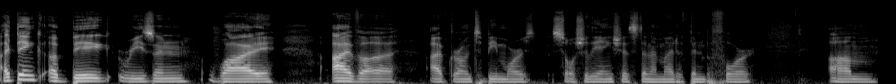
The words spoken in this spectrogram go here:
I think a big reason why I've uh I've grown to be more socially anxious than I might have been before. Um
